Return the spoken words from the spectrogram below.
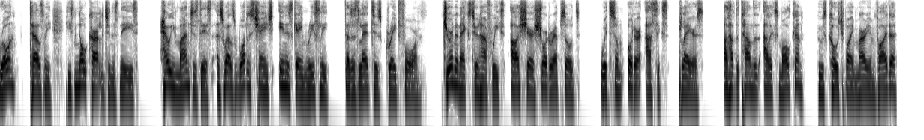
Rohan tells me he's no cartilage in his knees, how he manages this, as well as what has changed in his game recently that has led to his great form. During the next two and a half weeks, I'll share shorter episodes with some other ASICS players. I'll have the talented Alex Molcan, who's coached by Marian Vajda,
